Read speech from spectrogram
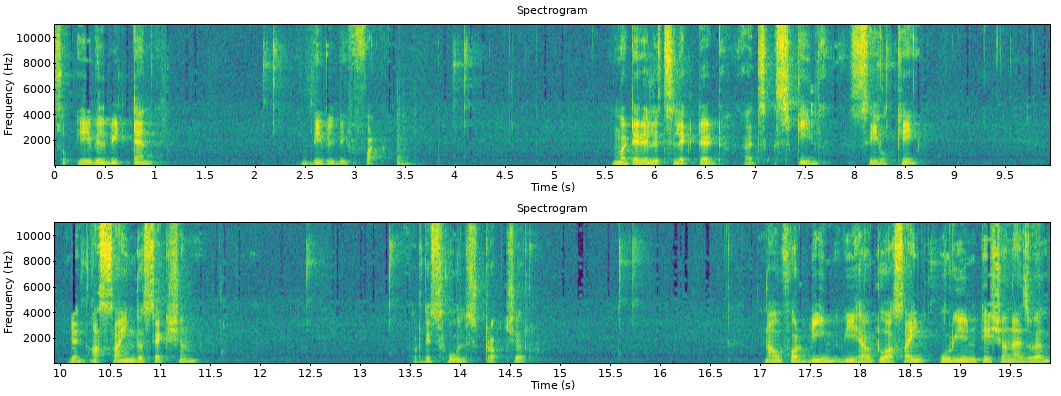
so a will be 10 b will be 5 material is selected as steel say ok. Then assign the section for this whole structure. Now for beam we have to assign orientation as well.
